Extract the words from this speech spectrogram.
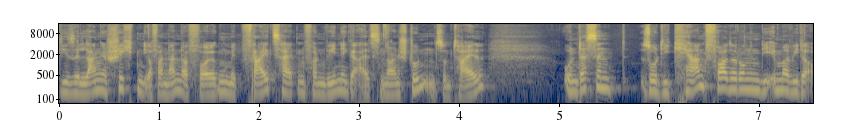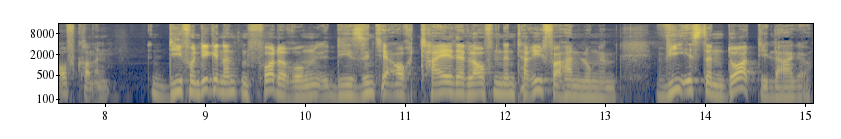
diese lange Schichten, die aufeinander folgen, mit Freizeiten von weniger als neun Stunden zum Teil. Und das sind so die Kernforderungen, die immer wieder aufkommen. Die von dir genannten Forderungen, die sind ja auch Teil der laufenden Tarifverhandlungen. Wie ist denn dort die Lage?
